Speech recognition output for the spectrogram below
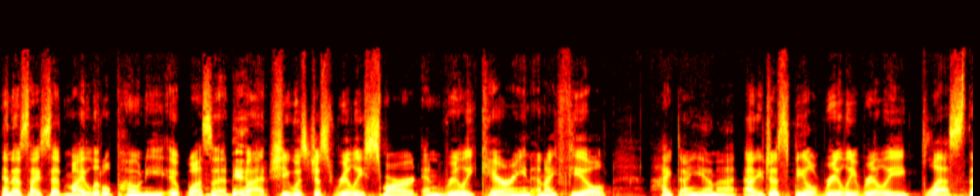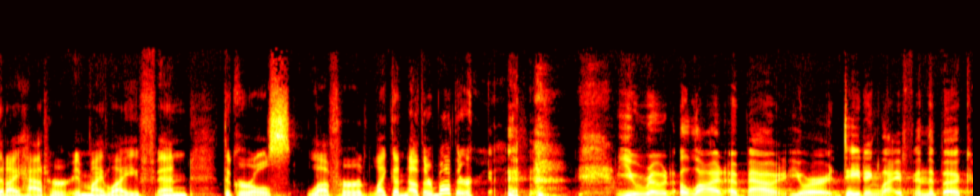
And as I said, My Little Pony, it wasn't. Yeah. But she was just really smart and really caring. And I feel Hi, Diana. I just feel really, really blessed that I had her in my life, and the girls love her like another mother. You wrote a lot about your dating life in the book,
